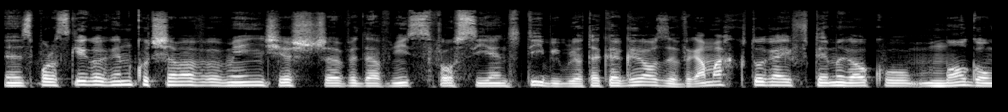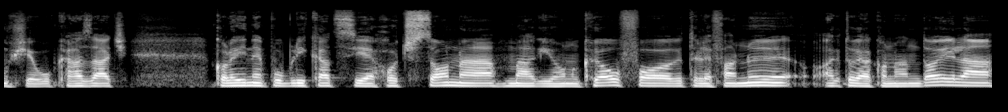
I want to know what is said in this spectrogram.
e, z polskiego rynku trzeba wymienić jeszcze wydawnictwo CNT, Bibliotekę Grozy, w ramach której w tym roku mogą się ukazać kolejne publikacje Hodgsona, Marion Crawford, Lefany, Artura Conan Doyle'a,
